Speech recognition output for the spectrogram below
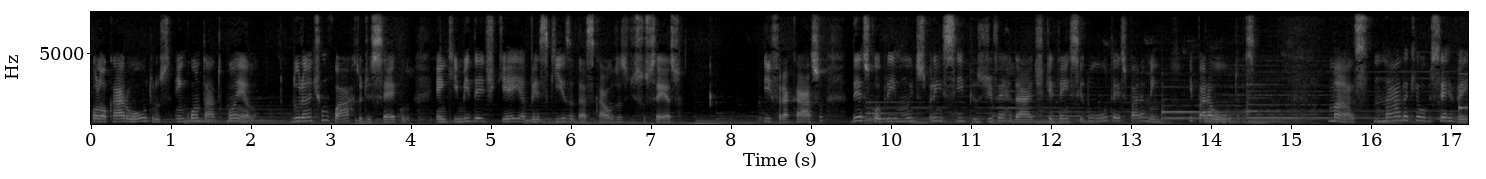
colocar outros em contato com ela. Durante um quarto de século em que me dediquei à pesquisa das causas de sucesso e fracasso, descobri muitos princípios de verdade que têm sido úteis para mim e para outras. Mas nada que eu observei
